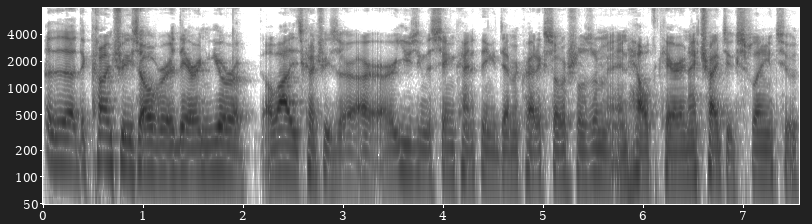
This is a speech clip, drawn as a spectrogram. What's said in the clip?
the, the countries over there in Europe, a lot of these countries are, are, are, using the same kind of thing, democratic socialism and healthcare. And I tried to explain to,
